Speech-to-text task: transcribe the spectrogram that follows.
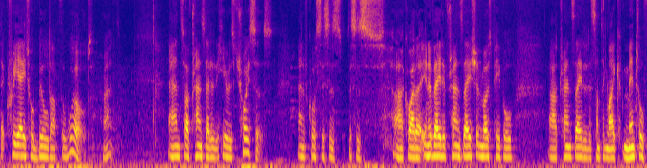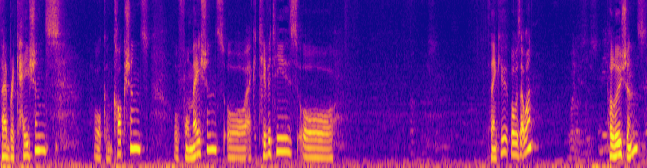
that create or build up the world, right? And so I've translated it here as choices. And of course, this is this is uh, quite an innovative translation. Most people uh, translate it as something like mental fabrications or concoctions or formations or activities or thank you. What was that one? Pollutions.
